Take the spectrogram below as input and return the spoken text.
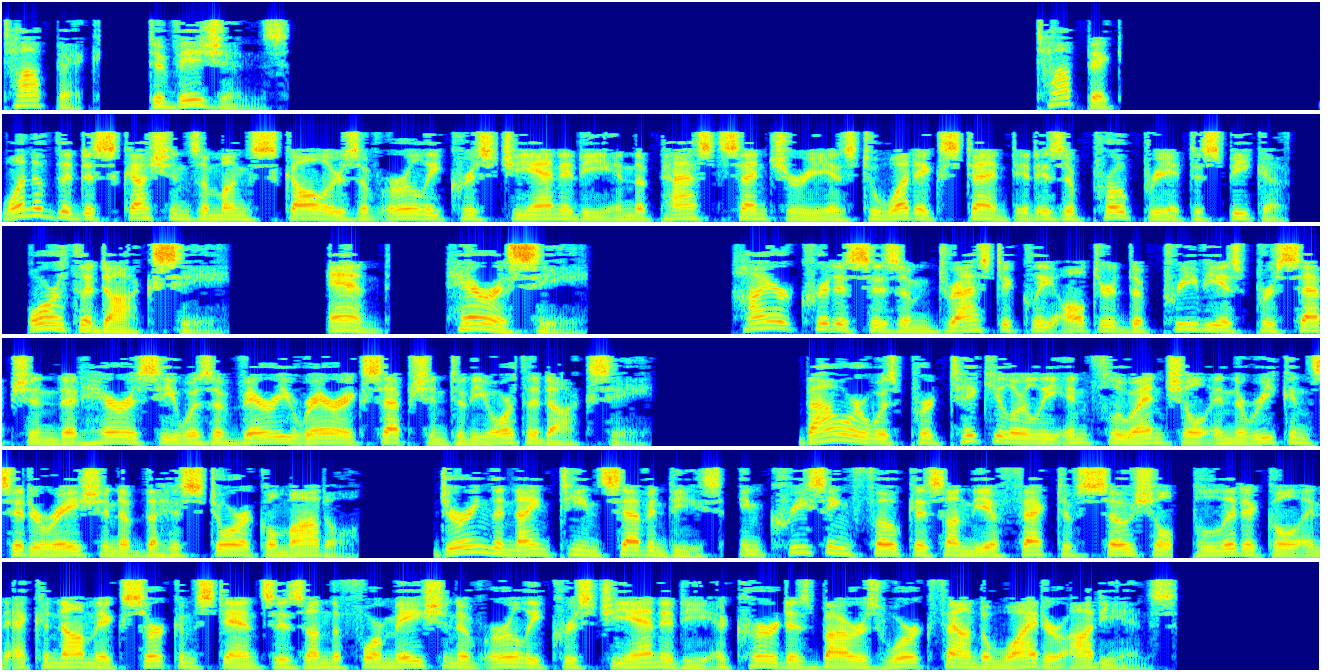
Topic: Divisions Topic: one of the discussions among scholars of early Christianity in the past century is to what extent it is appropriate to speak of «orthodoxy» and «heresy». Higher criticism drastically altered the previous perception that heresy was a very rare exception to the orthodoxy. Bauer was particularly influential in the reconsideration of the historical model. During the 1970s, increasing focus on the effect of social, political and economic circumstances on the formation of early Christianity occurred as Bauer's work found a wider audience.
